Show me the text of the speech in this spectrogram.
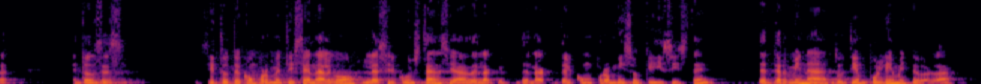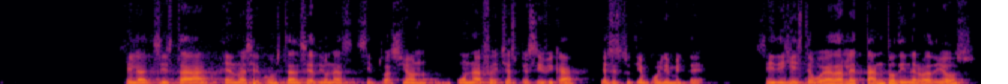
Entonces, si tú te comprometiste en algo, la circunstancia del compromiso que hiciste determina tu tiempo límite, ¿verdad? Si, si está en una circunstancia de una situación, una fecha específica, ese es tu tiempo límite. Si dijiste, voy a darle tanto dinero a Dios,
